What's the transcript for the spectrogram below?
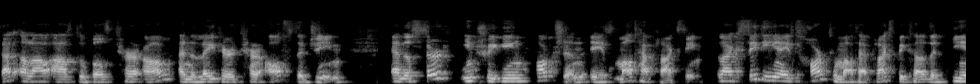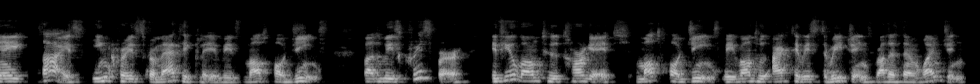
that allow us to both turn on and later turn off the gene. And the third intriguing function is multiplexing. Like cDNA is hard to multiplex because the DNA size increases dramatically with multiple genes. But with CRISPR, if you want to target multiple genes, we want to activate three genes rather than one gene,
